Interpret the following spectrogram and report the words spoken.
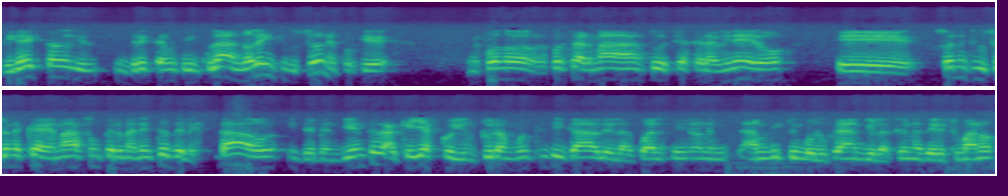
directas y directamente vinculadas, no las instituciones, porque en el fondo las Fuerzas Armadas, tú decías Carabineros, instituciones que además son permanentes del Estado, independientes de aquellas coyunturas muy criticables, las cuales se han visto involucradas en violaciones de derechos humanos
